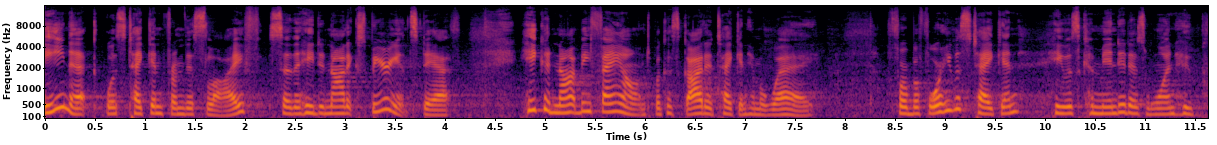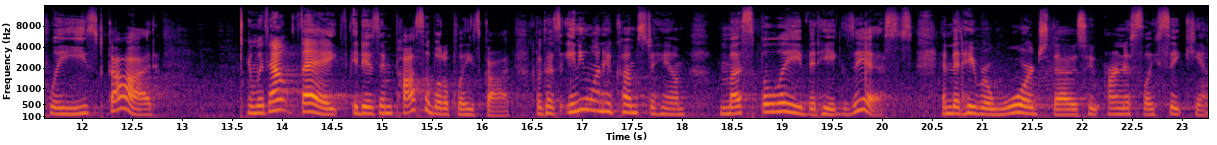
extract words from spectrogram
Enoch was taken from this life so that he did not experience death. He could not be found because God had taken him away. For before he was taken, he was commended as one who pleased God. And without faith, it is impossible to please God because anyone who comes to him must believe that he exists and that he rewards those who earnestly seek him.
